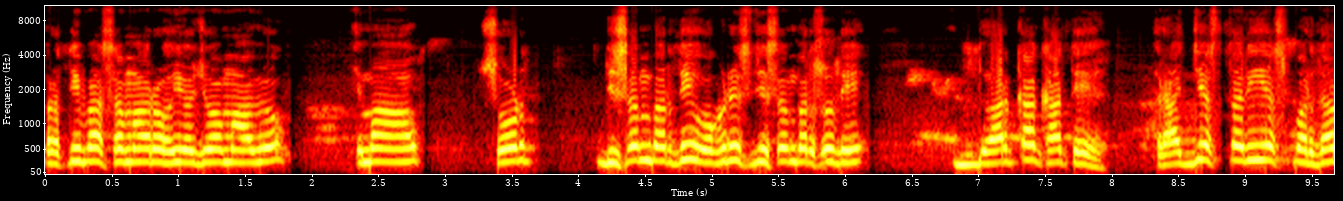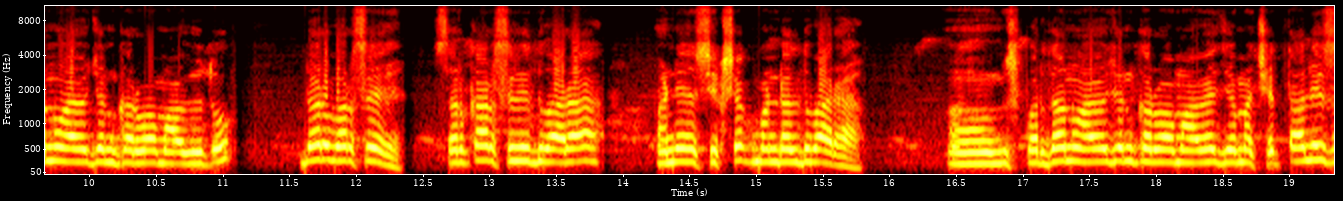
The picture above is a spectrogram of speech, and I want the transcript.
પ્રતિભા સમારોહ યોજવામાં આવ્યો, એમાં સોળ ડિસેમ્બરથી ઓગણીસ ડિસેમ્બર સુધી દ્વારકા ખાતે રાજ્ય સ્તરીય સ્પર્ધાનું આયોજન કરવામાં આવ્યું હતું. દર વર્ષે સરકારશ્રી દ્વારા અને શિક્ષક મંડળ દ્વારા સ્પર્ધાનું આયોજન કરવામાં આવે, જેમાં છેતાલીસ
